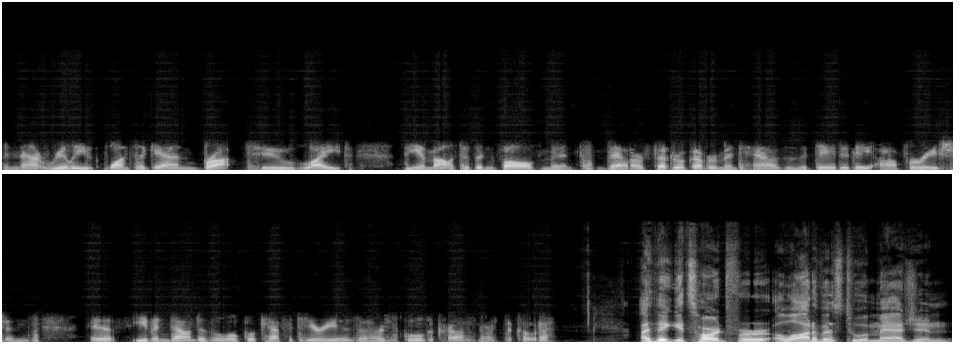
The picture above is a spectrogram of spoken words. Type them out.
And that really, once again, brought to light the amount of involvement that our federal government has in the day-to-day operations, uh, even down to the local cafeterias in our schools across North Dakota. I think it's hard for a lot of us to imagine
